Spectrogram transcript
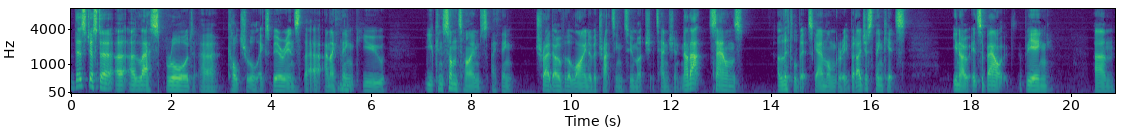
There's just a, a, a less broad uh, cultural experience there, and I think you you can sometimes, I think, tread over the line of attracting too much attention. Now that sounds a little bit scaremongery, but I just think it's, you know, it's about being, um,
